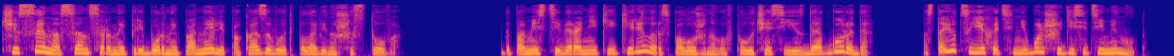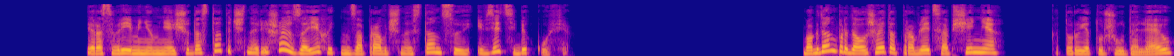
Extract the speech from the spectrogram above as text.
Часы на сенсорной приборной панели показывают половину шестого. До поместья Вероники и Кирилла, расположенного в получасе езды от города, Остается ехать не больше десяти минут. И раз времени у меня еще достаточно, решаю заехать на заправочную станцию и взять себе кофе. Богдан продолжает отправлять сообщения, которые я тут же удаляю.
